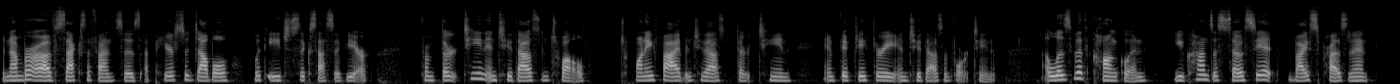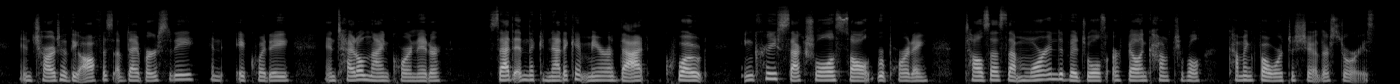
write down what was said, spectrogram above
the number of sex offenses appears to double with each successive year, from 13 in 2012 25 in 2013, and 53 in 2014. Elizabeth Conklin, UConn's Associate Vice President in charge of the Office of Diversity and Equity and Title IX Coordinator, said in the Connecticut Mirror that, quote, increased sexual assault reporting tells us that more individuals are feeling comfortable coming forward to share their stories.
